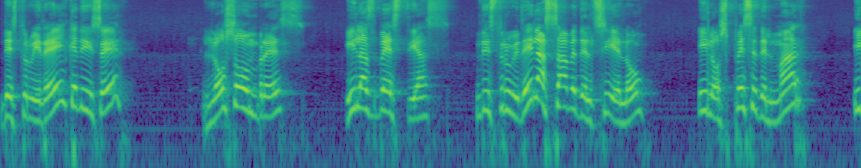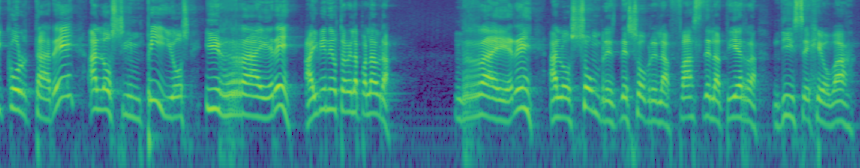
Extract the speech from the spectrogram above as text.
destruiré, ¿qué dice? Los hombres y las bestias, destruiré las aves del cielo y los peces del mar, y cortaré a los impíos y raeré. Ahí viene otra vez la palabra. Raeré a los hombres de sobre la faz de la tierra, dice Jehová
